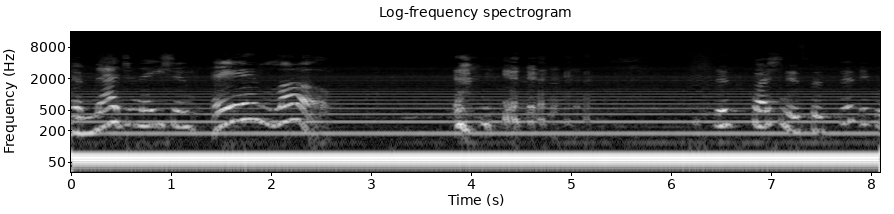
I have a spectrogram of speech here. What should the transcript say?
imagination, and love? this question is specifically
